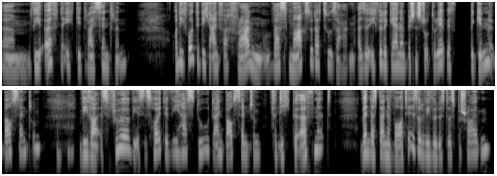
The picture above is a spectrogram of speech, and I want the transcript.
ähm, wie öffne ich die drei Zentren? Und ich wollte dich einfach fragen, was magst du dazu sagen? Also ich würde gerne ein bisschen strukturiert, wir beginnen mit Bauchzentrum. Mhm. Wie war es früher? Wie ist es heute? Wie hast du dein Bauchzentrum für dich geöffnet? Wenn das deine Worte ist, oder wie würdest du es beschreiben?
